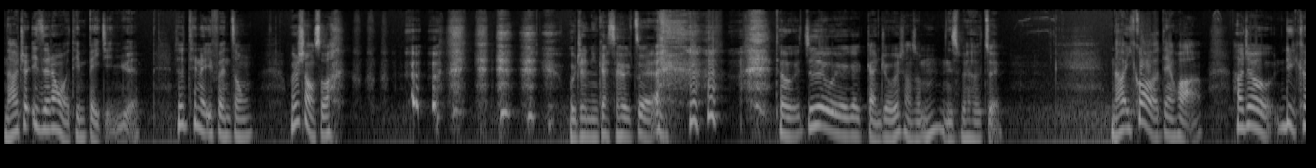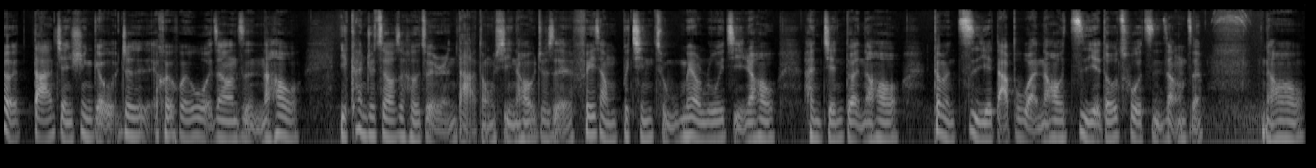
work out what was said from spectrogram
然后就一直让我听背景音乐，就听了一分钟，我就想说，我觉得你应该是喝醉了，对，就是我有一个感觉，我就想说，嗯，你是不是喝醉？然后一挂我的电话，他就立刻打简讯给我，就是回回我这样子，然后。一看就知道是喝醉的人打的东西，然后就是非常不清楚，没有逻辑，然后很简短，然后根本字也打不完，然后字也都错字这样子。然后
